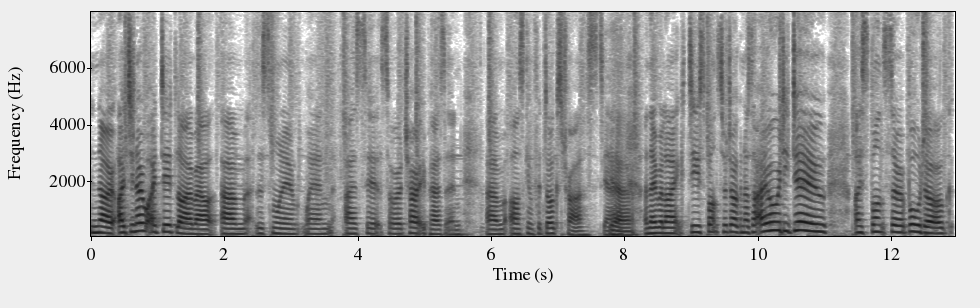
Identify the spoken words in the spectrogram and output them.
no, I do you know what I did lie about um, this morning when I saw a charity person um, asking for Dogs Trust. Yeah? Yeah. and they were like, "Do you sponsor a dog?" And I was like, "I already do. I sponsor a bulldog."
